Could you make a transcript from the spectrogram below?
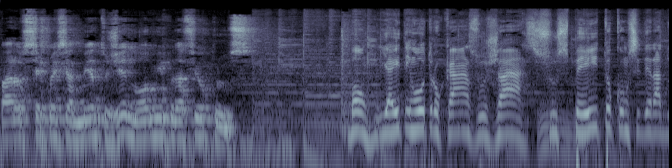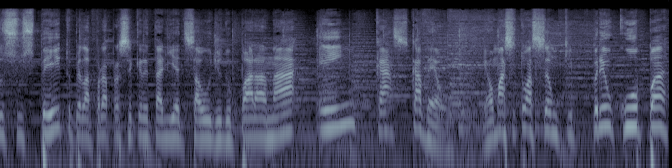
para o sequenciamento genômico da Fiocruz. Bom, e aí tem outro caso já suspeito, considerado suspeito pela própria Secretaria de Saúde do Paraná em Cascavel. É uma situação que preocupa,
